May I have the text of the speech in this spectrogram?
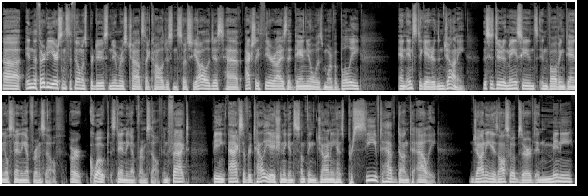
Uh, in the 30 years since the film was produced, numerous child psychologists and sociologists have actually theorized that Daniel was more of a bully and instigator than Johnny. This is due to many scenes involving Daniel standing up for himself, or quote, standing up for himself. In fact, being acts of retaliation against something Johnny has perceived to have done to Allie. Johnny is also observed in many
